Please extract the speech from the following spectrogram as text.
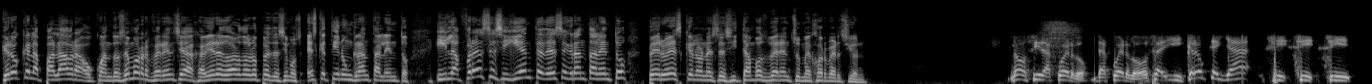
creo que la palabra, o cuando hacemos referencia a Javier Eduardo López decimos, es que tiene un gran talento. Y la frase siguiente de ese gran talento, pero es que lo necesitamos ver en su mejor versión. No, sí, de acuerdo, de acuerdo. O sea, y creo que ya, si, si, si,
